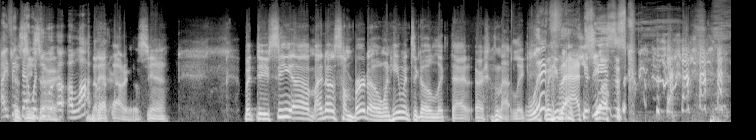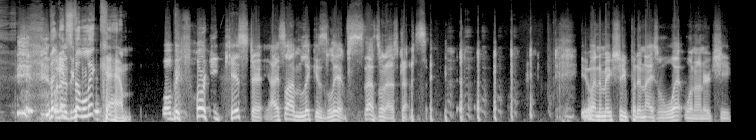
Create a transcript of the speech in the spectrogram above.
I think that would do a, a lot the better. Lotharios, yeah. But do you see? Um, I noticed Humberto when he went to go lick that, or not lick, Lick when he that, Jesus Christ! I it's the lick cam. Well, before he kissed her, I saw him lick his lips. That's what I was trying to say. he wanted to make sure he put a nice wet one on her cheek.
